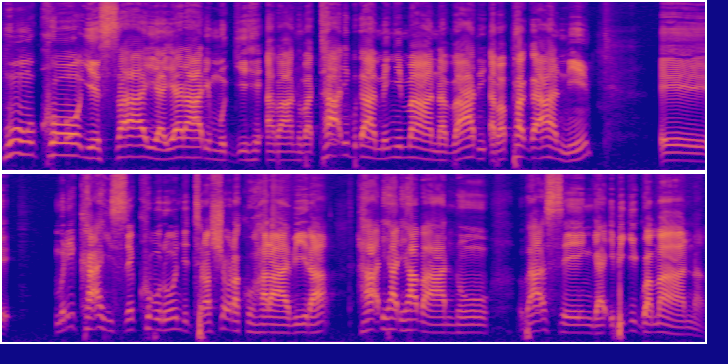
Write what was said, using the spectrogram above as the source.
nk'uko yesaya yari ari mu gihe abantu batari bwamenye imana bari abapagani e, muri kahise Burundi turashobora kuharabira hari hariho abantu basenga ibigigwamana.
